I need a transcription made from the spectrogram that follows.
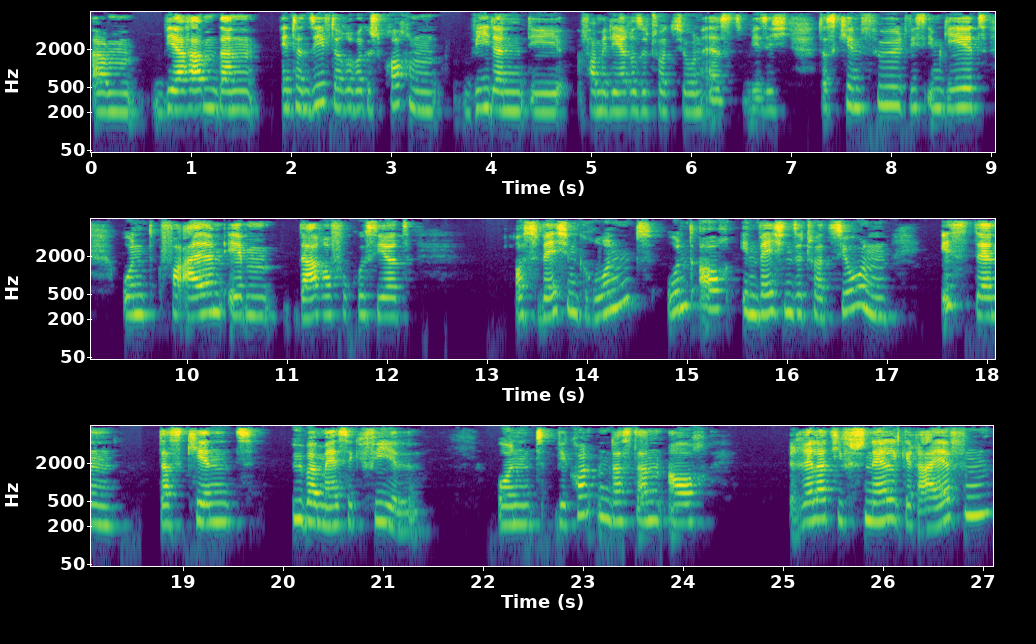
ähm, wir haben dann intensiv darüber gesprochen, wie denn die familiäre Situation ist, wie sich das Kind fühlt, wie es ihm geht und vor allem eben darauf fokussiert, aus welchem Grund und auch in welchen Situationen ist denn das Kind übermäßig viel. Und wir konnten das dann auch relativ schnell greifen,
